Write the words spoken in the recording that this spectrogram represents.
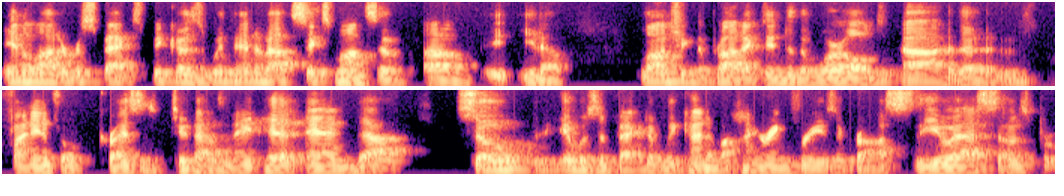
in a lot of respects because within about six months of of you know launching the product into the world, uh, the financial crisis of 2008 hit. And uh, so it was effectively kind of a hiring freeze across the US. So it was a pr-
